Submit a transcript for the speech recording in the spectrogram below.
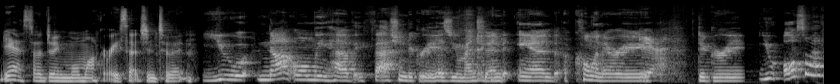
yeah, started doing more market research into it. You not only have a fashion degree, as you mentioned, and a culinary Yeah. degree, you also have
